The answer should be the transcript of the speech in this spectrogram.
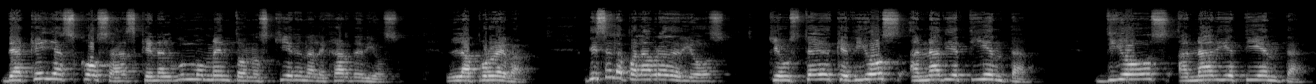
de aquellas cosas que en algún momento nos quieren alejar de Dios. La prueba. Dice la palabra de Dios que usted, que Dios a nadie tienta, Dios a nadie tienta.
